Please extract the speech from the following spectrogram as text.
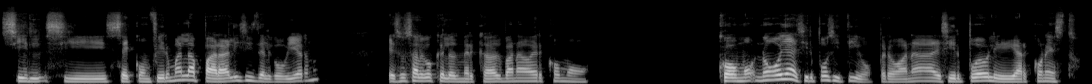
si, si se confirma la parálisis del gobierno, eso es algo que los mercados van a ver como, como, no voy a decir positivo, pero van a decir puedo lidiar con esto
